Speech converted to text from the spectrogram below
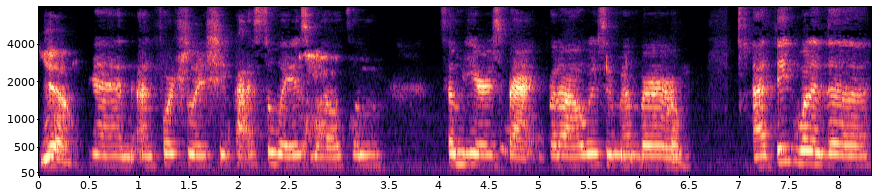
Yeah. And unfortunately, she passed away as well some some years back. But I always remember. I think one of the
